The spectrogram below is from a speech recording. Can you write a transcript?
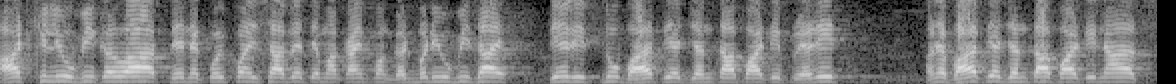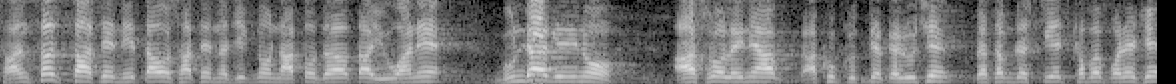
આઠ ખીલી ઊભી કરવા, તેને કોઈ પણ હિસાબે તેમાં કાંઈ પણ ગડબડી ઊભી થાય, તે રીતનું ભારતીય જનતા પાર્ટી પ્રેરિત અને ભારતીય જનતા પાર્ટીના સાંસદ સાથે, નેતાઓ સાથે નજીકનો નાતો ધરાવતા યુવાને ગુંડાગીરીનો આશરો લઈને આખું કૃત્ય કર્યું છે. પ્રથમ દ્રષ્ટિએ જ ખબર પડે છે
